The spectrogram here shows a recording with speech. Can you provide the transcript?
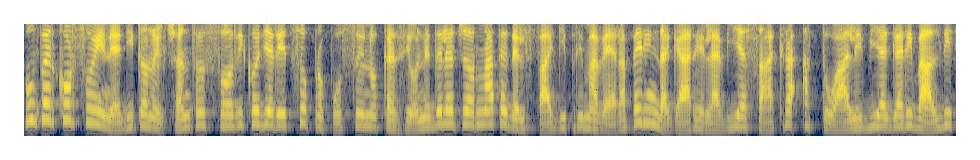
un percorso inedito nel centro storico di Arezzo proposto in occasione delle giornate del FAI di primavera per indagare la via sacra attuale via Garibaldi,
